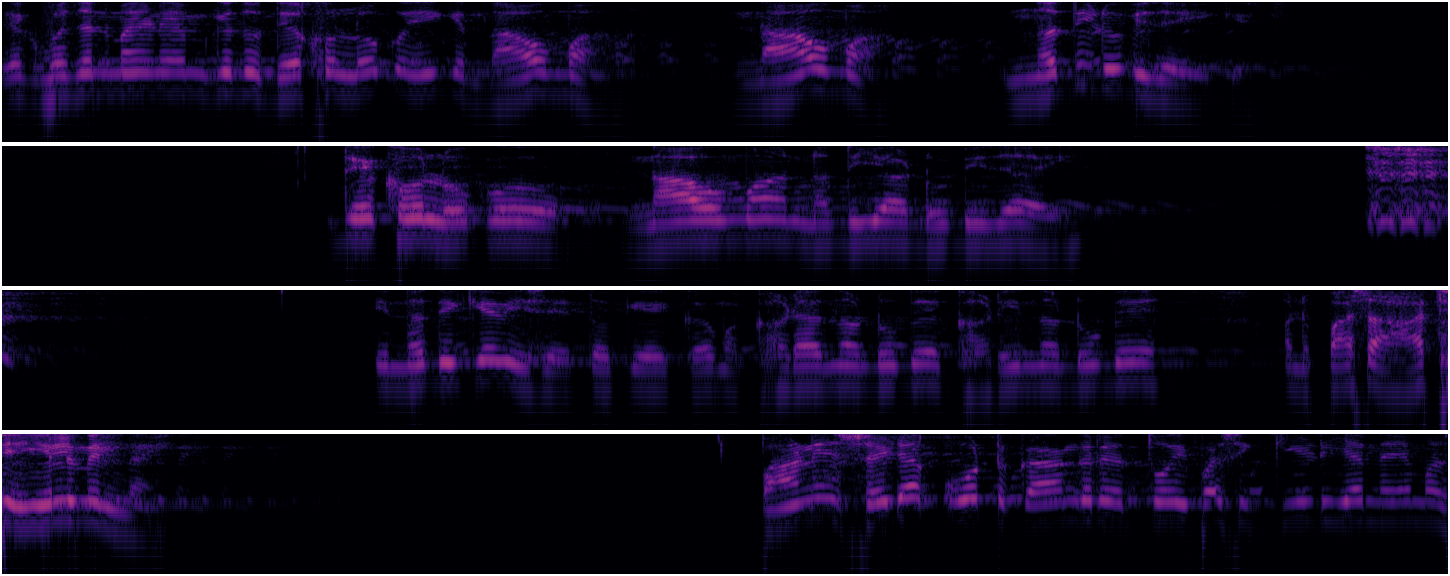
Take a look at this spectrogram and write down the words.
એક ભજનમાં એણે એમ કીધું, દેખો લોકો એ કે નાવમાં નાવમાં નદી ડૂબી જાય કે. દેખો લોકો, નાવમાં નદિયા ડૂબી જાય. એ નદી કેવી છે? તો કે ઘડા ન ડૂબે, ઘડી ન ડૂબે અને પાછા હાથી હિલમિલ નહીં પાણી સડ્યા કોટ કાંગરે તોય પાછી કીડિયાને એમાં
